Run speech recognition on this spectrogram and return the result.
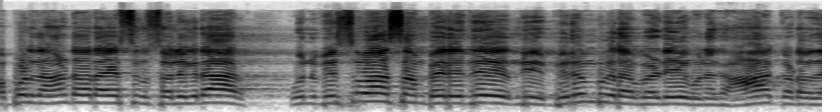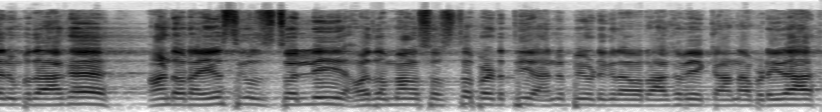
அப்பொழுது ஆண்டவர் இயேசு சொல்லுகிறார் உன் விசுவாசம் பெரிது நீ விரும்புகிறபடி உனக்கு ஆக கடவுள் என்பதாக ஆண்டவர் இயேசு சொல்லி அவதமாக சுஸ்தப்படுத்தி அனுப்பி விடுகிறவராகவே காணப்படுகிறார்.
